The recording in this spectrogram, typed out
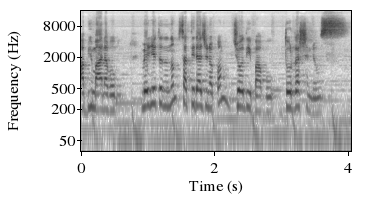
അഭിമാനവും. വിഴിഞ്ഞത്തു നിന്നും സത്യരാജിനൊപ്പം ജ്യോതി ബാബു. ദൂരദർശൻ ന്യൂസ്.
